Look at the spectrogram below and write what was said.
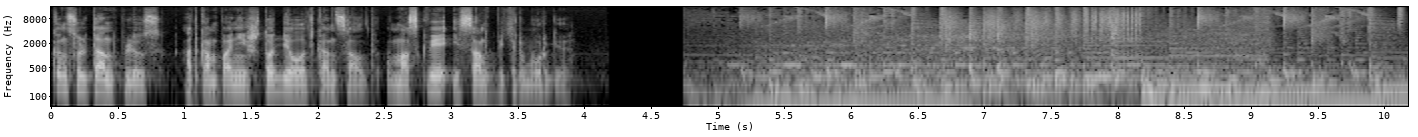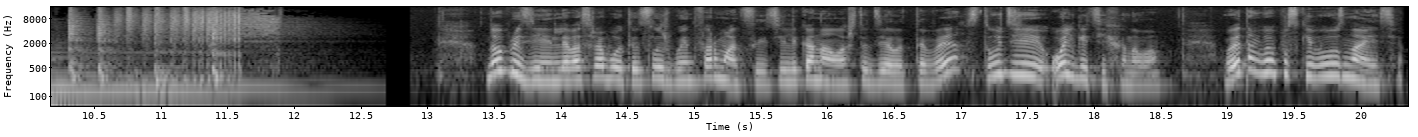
Консультант Плюс от компании «Что делать консалт» в Москве и Санкт-Петербурге. Добрый день! Для вас работает служба информации телеканала «Что делать ТВ» в студии Ольга Тихонова. В этом выпуске вы узнаете,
